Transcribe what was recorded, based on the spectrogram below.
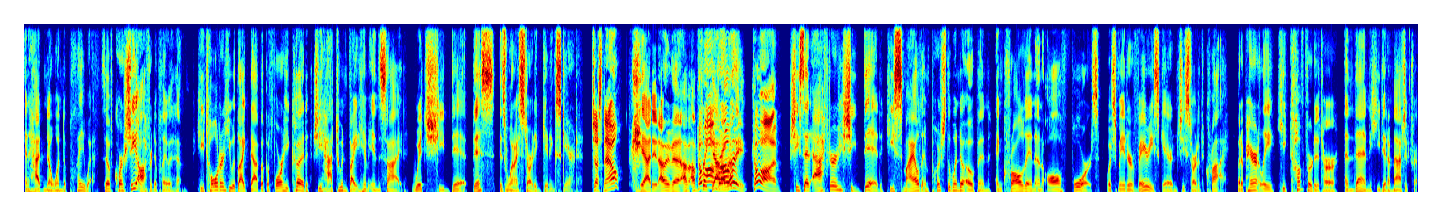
and had no one to play with. So, of course, she offered to play with him. He told her he would like that, but before he could, she had to invite him inside, which she did. This is when I started getting scared. Just now? Yeah, dude, I would have been, I'm, I'm Come freaked on, out bro. already. Come on. She said after she did, he smiled and pushed the window open and crawled in on all fours, which made her very scared and she started to cry. But apparently, he comforted her and then he did a magic trick.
